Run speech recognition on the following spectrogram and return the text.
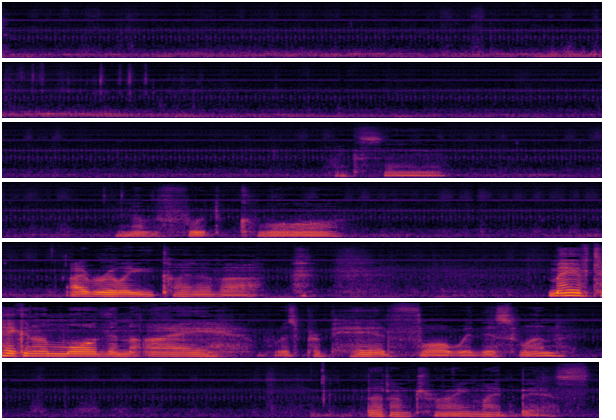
Like so another foot claw. I really kind of uh, may have taken on more than I was prepared for with this one. But I'm trying my best.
